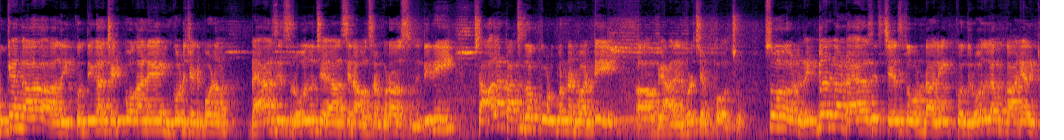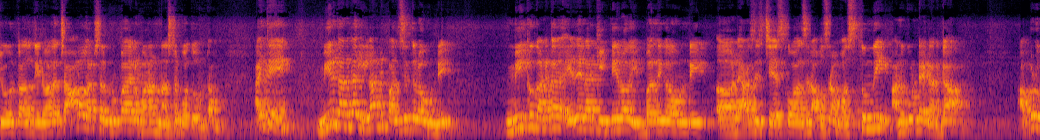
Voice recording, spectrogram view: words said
ముఖ్యంగా అది కొద్దిగా చెడిపోగానే ఇంకోటి చెడిపోవడం డయాలసిస్ రోజు చేయాల్సిన అవసరం కూడా వస్తుంది. దీని చాలా ఖర్చుతో కూడుకున్నటువంటి వ్యాధి అని కూడా చెప్పుకోవచ్చు. సో రెగ్యులర్గా డయాలసిస్ చేస్తూ ఉండాలి. కొద్ది రోజులకు కానీ అది క్యూర్ కాదు. దీనివల్ల చాలా లక్షల రూపాయలు మనం నష్టపోతూ ఉంటాం. అయితే మీరు కనుక ఇలాంటి పరిస్థితిలో ఉండి మీకు కనుక ఏదైనా కిడ్నీలో ఇబ్బందిగా ఉండి డయాలసిస్ చేసుకోవాల్సిన అవసరం వస్తుంది అనుకుంటే కనుక అప్పుడు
